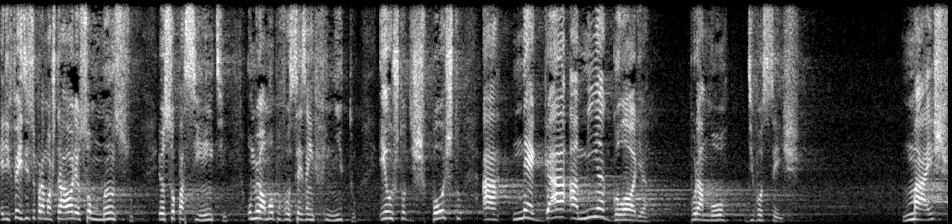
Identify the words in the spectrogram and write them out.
Ele fez isso para mostrar: olha, eu sou manso, eu sou paciente, o meu amor por vocês é infinito. Eu estou disposto a negar a minha glória por amor de vocês. Mas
